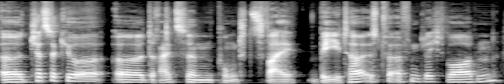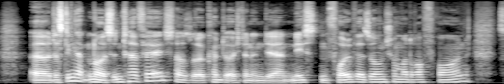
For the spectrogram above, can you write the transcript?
Äh, ChatSecure äh, 13.2 Beta ist veröffentlicht worden. Äh, das Ding hat ein neues Interface, also könnt ihr euch dann in der nächsten Vollversion schon mal drauf freuen. Es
